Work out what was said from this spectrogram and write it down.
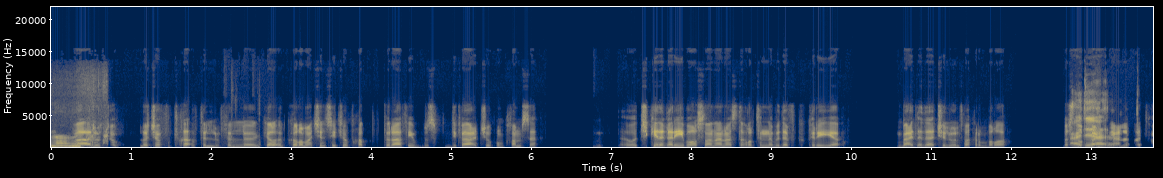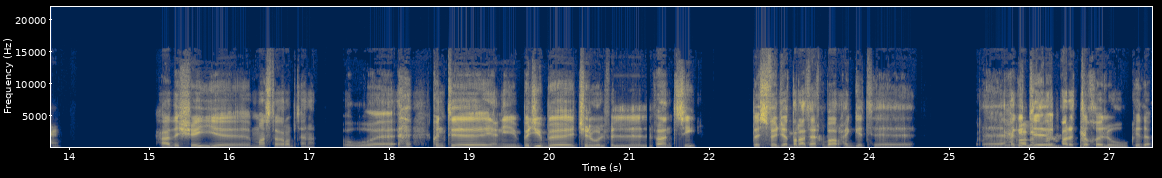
نعم. فلو تشوف لو تشوف في في ال- في الكره الكرة مع تشيلسي تشوف خط ثلاثي بس في الدفاع تشوفهم خمسة. وتشكيله غريبة أصلا أنا استغربت إنه بدأ في كوكريا بعد أداء تشيلول في اخر المباراه بس عاد- أتوقع عاد- إن علاقتهم هذا الشيء آه، ما استغربت أنا. وكنت يعني بجيب آه، تشيلول في الفانتسي بس فجأة طلعت أخبار حقت آه، آه، حقت. آه، إقالة تخل وكذا.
